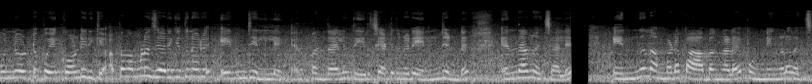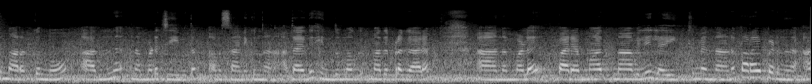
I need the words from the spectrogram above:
മുന്നോട്ട് പോയിക്കൊണ്ടിരിക്കുക. അപ്പോൾ നമ്മൾ വിചാരിക്കുന്നതിനൊരു എൻഡ് ഇല്ലേ? അപ്പോൾ എന്തായാലും തീർച്ചയായിട്ടും ഇതിനൊരു എൻഡ് ഉണ്ട്. എന്താണെന്ന് വെച്ചാൽ എന്ന് നമ്മുടെ പാപങ്ങളെ പുണ്യങ്ങൾ വെച്ച് മറക്കുന്നു. അന്ന് നമ്മുടെ ജീവിതം അവസാനിക്കുന്നതാണ്. അതായത് ഹിന്ദു മത മതപ്രകാരം നമ്മൾ പരമാത്മാവിൽ ലയിക്കുമെന്നാണ് പറയപ്പെടുന്നത്.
